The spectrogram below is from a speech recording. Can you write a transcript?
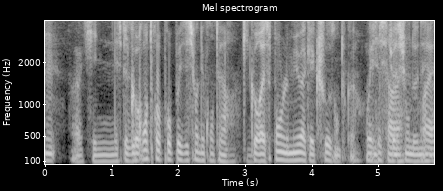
Mm. euh, qui est une espèce de co- contre-proposition du compteur. qui correspond le mieux à quelque chose, en tout cas. à Oui, une c'est ça. situation ouais. donnée. Ouais.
